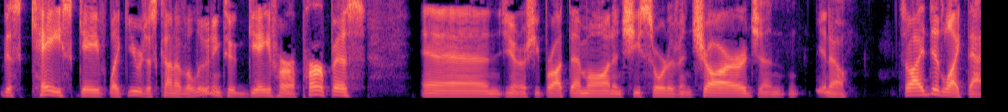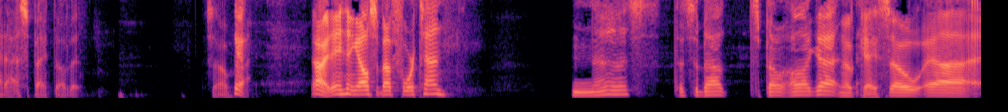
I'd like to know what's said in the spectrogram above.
this case gave, like you were just kind of alluding to, gave her a purpose. And, you know, she brought them on and she's sort of in charge. And, you know, so I did like that aspect of it. So, Yeah. All right. Anything else about 410? No, that's that's about about all I got. Okay, so uh,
